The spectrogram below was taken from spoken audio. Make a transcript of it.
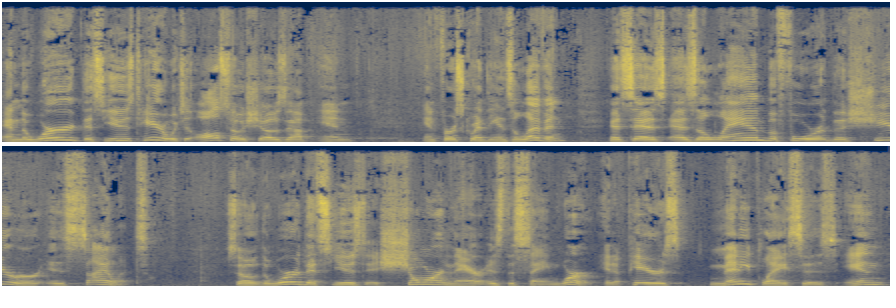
And the word that's used here, which also shows up in, in 1 Corinthians 11, it says, As a lamb before the shearer is silent. So the word that's used as shorn there is the same word. It appears many places in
